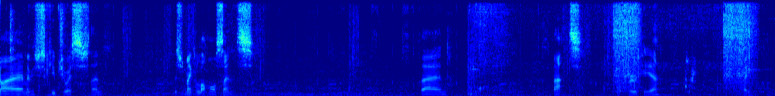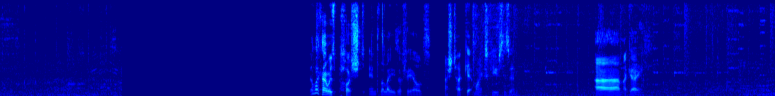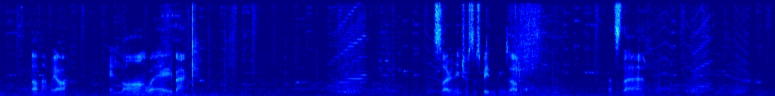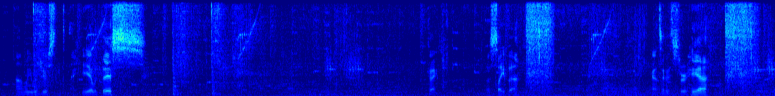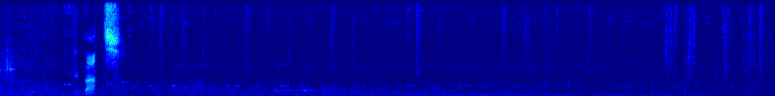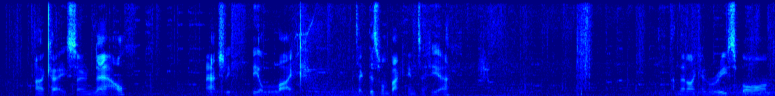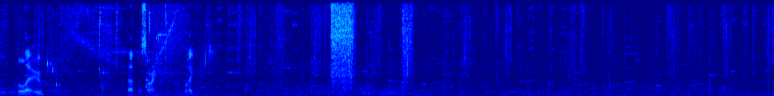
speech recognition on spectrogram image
I maybe it's just cube choice then. This would make a lot more sense than that. Walk through here. I feel like I was pushed into the laser field. Hashtag get my excuses in. Um, okay. Oh man, we are a long way back. So, in the interest of speeding things up, that's there. And we were just here with this. Okay. Let's save there. To take this through here do that. Okay, so now I actually feel like I take this one back into here. And then I can respawn blue. Purple, sorry. Blue.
